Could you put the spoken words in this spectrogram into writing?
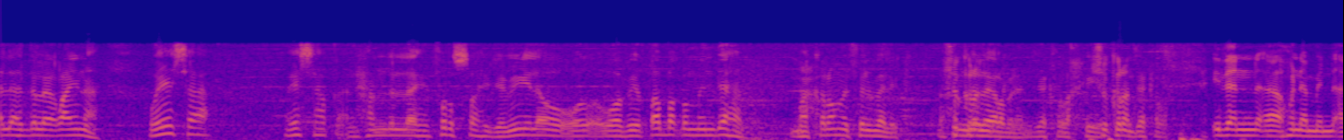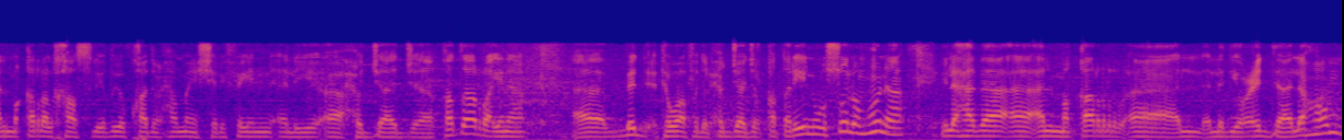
هذا اللي رأيناه ويسعى ويسعى الحمد لله فرصة جميلة وفي طبق من ذهب. مكرمة الملك. شكرا. لله رب جزاك الله خير. شكرا. إذا هنا من المقر الخاص لضيوف خادم الحرمين الشريفين لحجاج قطر. رأينا بدء توافد الحجاج القطريين. وصولهم هنا إلى هذا المقر الذي أعد لهم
